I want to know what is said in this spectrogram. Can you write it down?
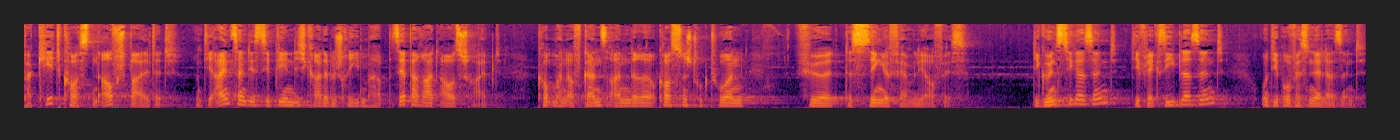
Paketkosten aufspaltet und die einzelnen Disziplinen, die ich gerade beschrieben habe, separat ausschreibt, kommt man auf ganz andere Kostenstrukturen für das Single-Family-Office, die günstiger sind, die flexibler sind und die professioneller sind.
